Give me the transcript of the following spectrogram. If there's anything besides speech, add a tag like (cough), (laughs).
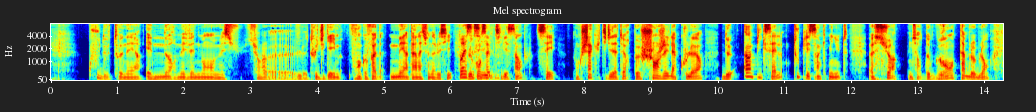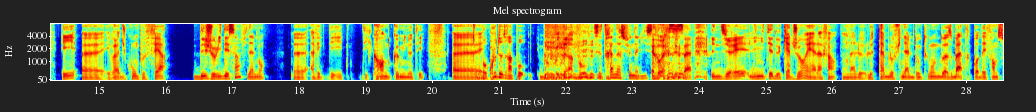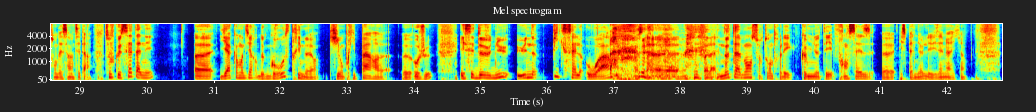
Coup de tonnerre, énorme événement mais su- sur euh, le Twitch game francophone, mais international aussi. Ouais, le concept, il est simple, c'est donc chaque utilisateur peut changer la couleur de 1 pixel toutes les 5 minutes euh, sur une sorte de grand tableau blanc. Et, euh, et voilà, du coup, on peut faire des jolis dessins finalement. euh, avec des, des grandes communautés. Euh, Beaucoup de drapeaux. beaucoup de drapeaux. (laughs) C'est très nationaliste. Ouais, c'est ça. Une durée limitée de 4 jours et à la fin, on a le, le tableau final. Donc tout le monde doit se battre pour défendre son dessin, etc. Sauf que cette année, euh, il y a comment dire de gros streamers qui ont pris part euh, euh, au jeu et c'est devenu une pixel war. (laughs) Euh, voilà, notamment surtout entre les communautés françaises, euh, espagnoles et les américains.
